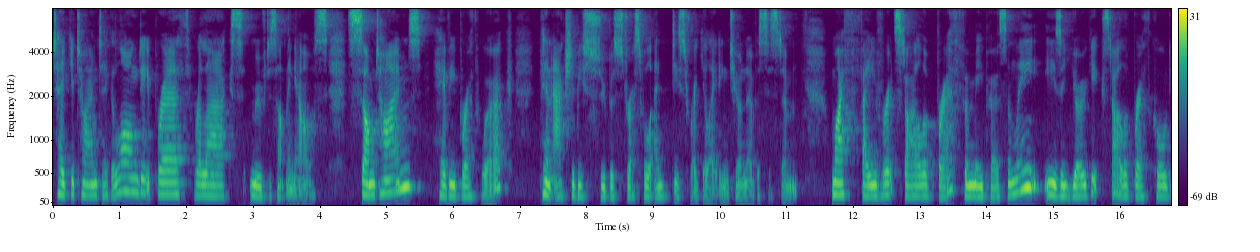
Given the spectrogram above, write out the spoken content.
Take your time, take a long, deep breath, relax, move to something else. Sometimes heavy breath work can actually be super stressful and dysregulating to your nervous system. My favorite style of breath for me personally is a yogic style of breath called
